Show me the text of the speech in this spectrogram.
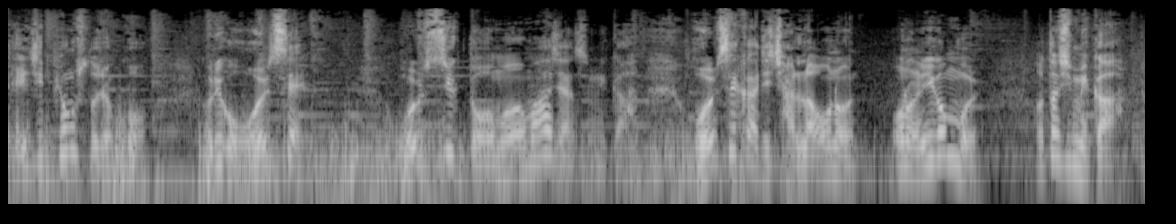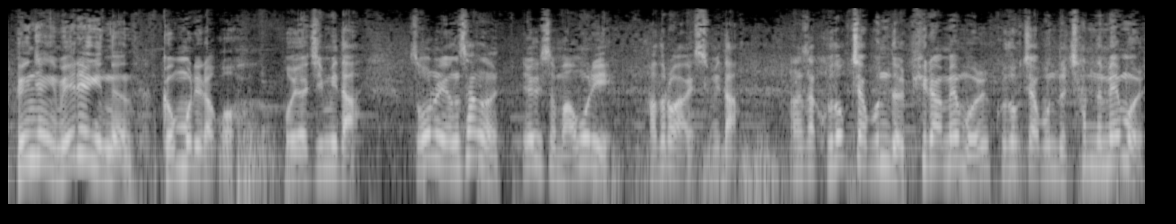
대지 평수도 좋고 그리고 월세 월수익도 어마어마하지 않습니까? 월세까지 잘 나오는 오늘 이 건물 어떠십니까? 굉장히 매력 있는 건물이라고 보여집니다. 오늘 영상은 여기서 마무리 하도록 하겠습니다. 항상 구독자분들 필요한 매물, 구독자분들 찾는 매물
